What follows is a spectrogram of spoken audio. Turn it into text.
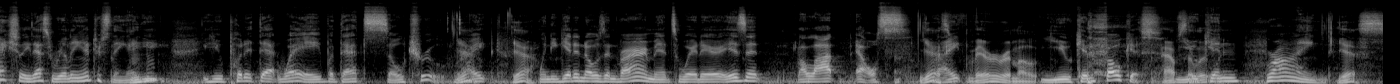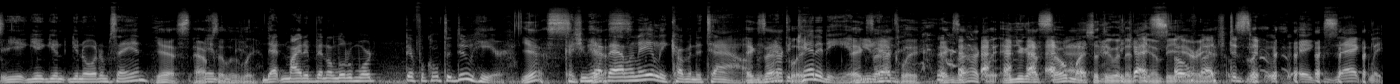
actually that's really interesting, and mm-hmm. you you put it that way, but that's so true, yeah. right? Yeah. When you get in those environments where there isn't a lot else. Yes, right? very remote. You can focus. absolutely. You can grind. Yes. You, you, you know what I'm saying? Yes, absolutely. And that might have been a little more difficult to do here. Yes. Because you yes. have Alvin Ailey coming to town. Exactly. the Kennedy. exactly. Have... exactly. And you got so much to do in the DMV so area. Much to so. do. exactly.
